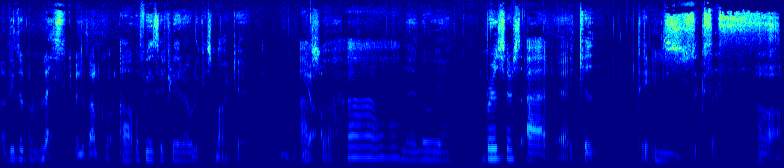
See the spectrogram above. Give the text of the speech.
Ja, det är typ en läsk med lite alkohol. Ja, och finns i flera olika smaker. Alltså, halleluja. Breezers är eh, key till success. Ja.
